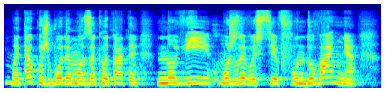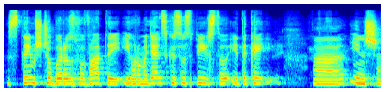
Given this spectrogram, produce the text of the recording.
Ми також будемо закликати нові можливості фундування з тим, щоб розвивати і громадянське суспільство, і таке е, інше.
